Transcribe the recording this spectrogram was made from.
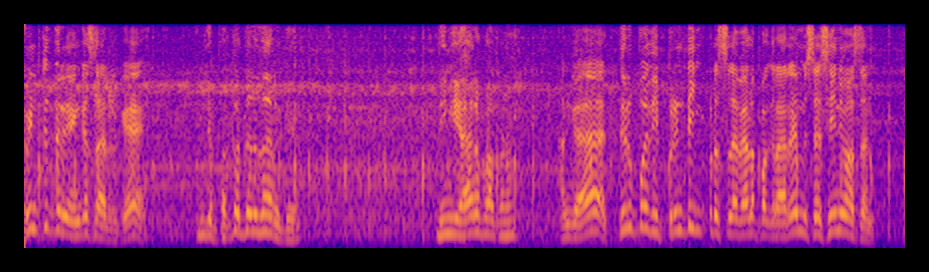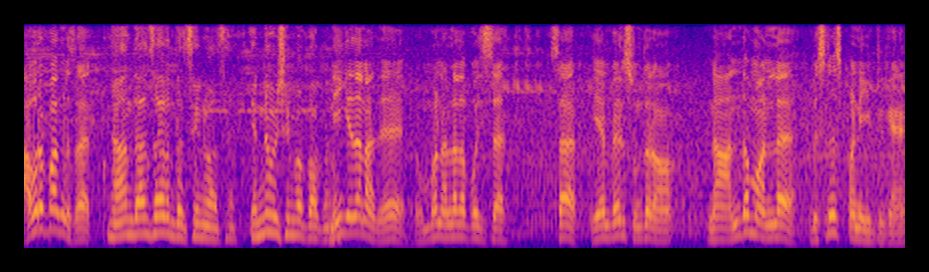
மின்ட்டு தெரு எங்கே சார் இருக்கு? இங்கே பக்கத்தில் தான் இருக்கு. நீங்கள் யாரை பார்க்கணும்? அங்கே திருப்பதி பிரிண்டிங் ப்ரெஸ்ஸில் வேலை பார்க்குறாரு மிஸ்டர் சீனிவாசன். அவரை பார்க்கணும் சார். நான் தான் சார் இந்த சீனிவாசன். என்ன விஷயமா பார்க்கணும்? நீங்கள் தானே அது? ரொம்ப நல்லதாக போச்சு சார். சார் என் பேர் சுந்தரம். நான் அந்தமானில் பிஸ்னஸ் பண்ணிக்கிட்டு இருக்கேன்.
